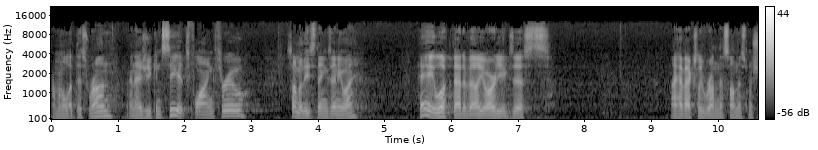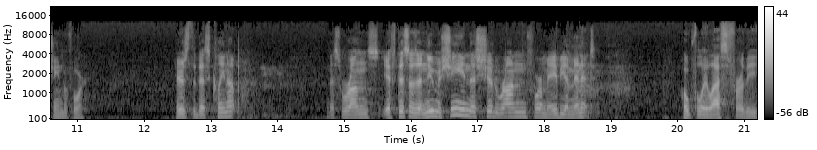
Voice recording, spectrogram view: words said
I'm going to let this run, and as you can see, it's flying through. Some of these things, anyway. Hey, look, that value already exists. I have actually run this on this machine before. Here's the disk cleanup. This runs, if this is a new machine, this should run for maybe a minute. Hopefully, less for the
